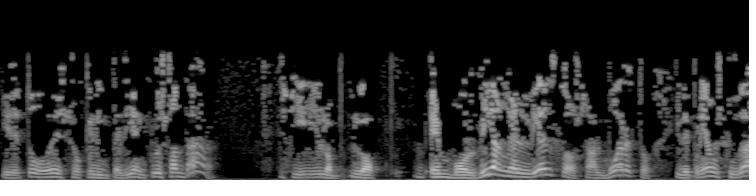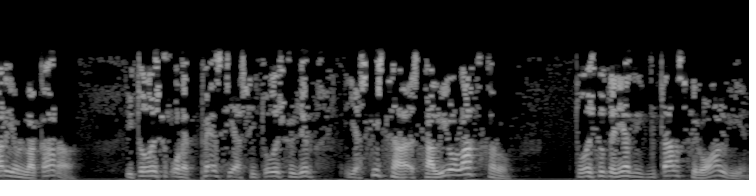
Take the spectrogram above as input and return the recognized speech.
y de todo eso que le impedía incluso andar. Si lo, envolvían en lienzos al muerto y le ponían un sudario en la cara, y todo eso con especias y todo eso y así salió Lázaro. Todo eso tenía que quitárselo a alguien.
